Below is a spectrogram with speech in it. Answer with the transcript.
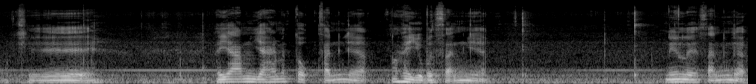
โอเค พยายามอย่าให้มันตกสันเหงือกต้องให้อยู่บนสันเหงือกนี่เลยสันเหงือก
